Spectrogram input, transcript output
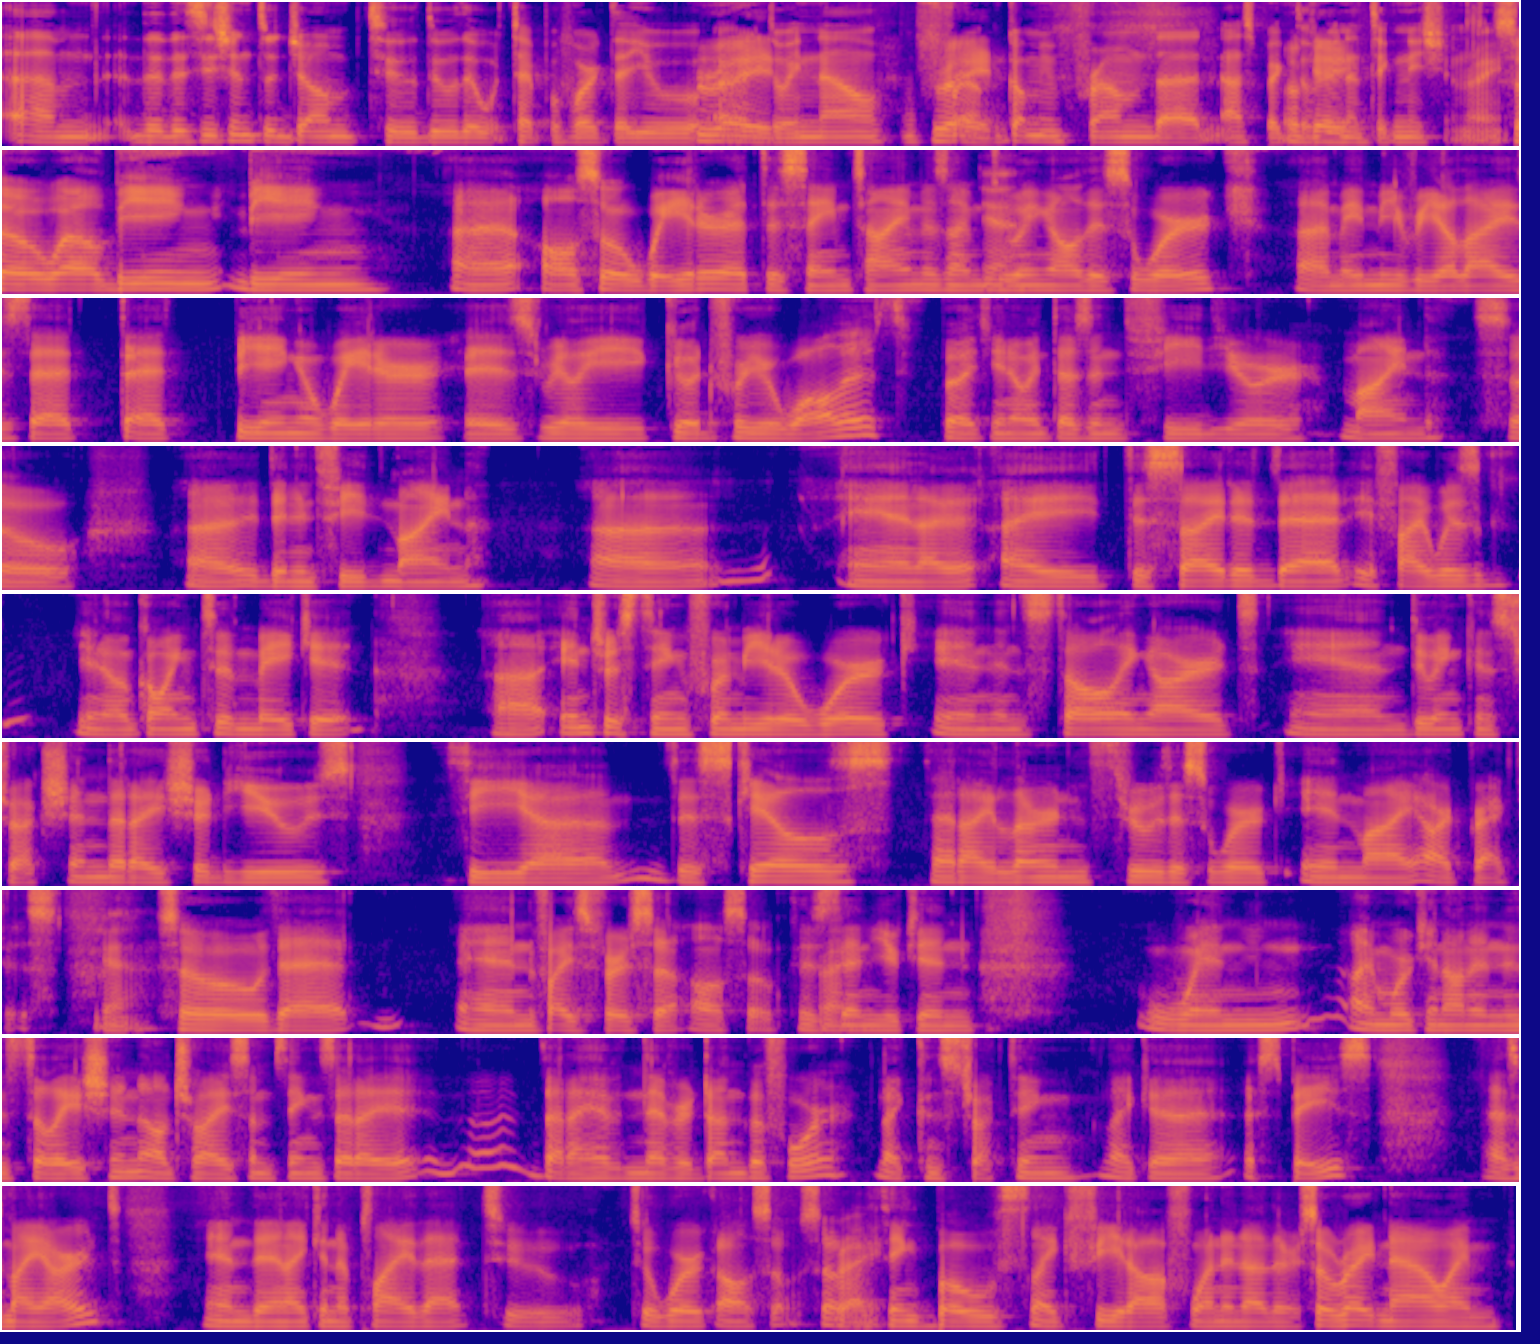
um, the decision to jump to do the type of work that you are doing now, from, Right. coming from that aspect of being a technician, right? So while being being uh, also a waiter at the same time as I'm Yeah. doing all this work uh, made me realize that that being a waiter is really good for your wallet, but you know it doesn't feed your mind. So uh, it didn't feed mine, uh, and I I decided that if I was you know going to make it uh, interesting for me to work in installing art and doing construction that I should use the uh, the skills that I learned through this work in my art practice. Yeah, so that and vice versa also because Right. then you can when i'm working on an installation i'll try some things that i that i have never done before like constructing like a, a space as my art and then i can apply that to to work also. So i think both like feed off one another. So right now i'm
